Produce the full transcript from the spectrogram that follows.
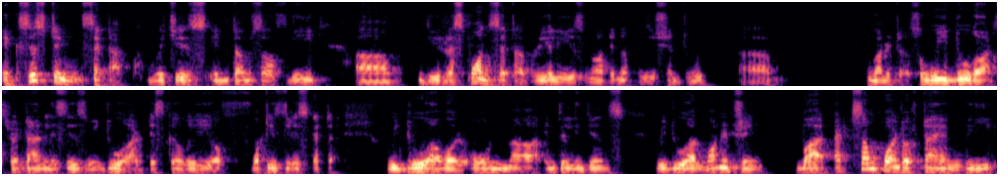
existing setup, which is in terms of the uh, the response setup, really is not in a position to um, monitor. So we do our threat analysis, we do our discovery of what is the risk attack, we do our own uh, intelligence, we do our monitoring, but at some point of time we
